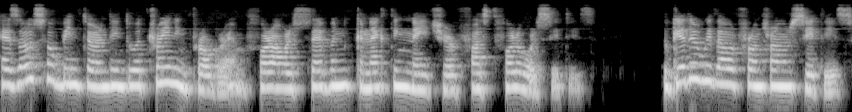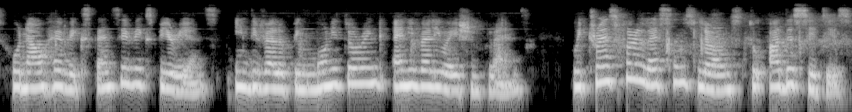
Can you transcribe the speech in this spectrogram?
has also been turned into a training program for our seven Connecting Nature fast follower cities. Together with our frontrunner cities, who now have extensive experience in developing monitoring and evaluation plans, we transfer lessons learned to other cities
